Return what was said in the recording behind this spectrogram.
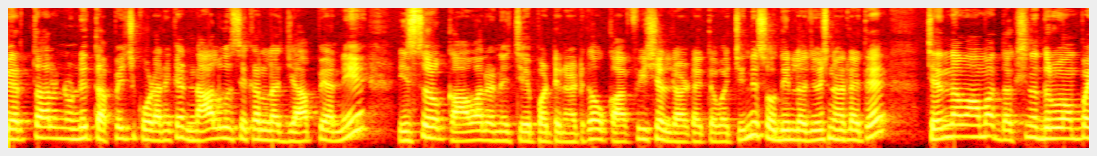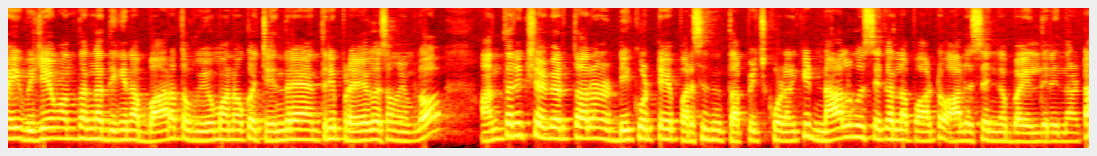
వ్యర్థాల నుండి తప్పించుకోవడానికి నాలుగు సెకండ్ల జాప్యాన్ని ఇస్రో కావాలని చేపట్టినట్టుగా ఒక అఫీషియల్ డాటా అయితే వచ్చింది. సో దీనిలో చూసినట్లయితే చందమామ దక్షిణ ధ్రువంపై విజయవంతంగా దిగిన భారత వ్యోమనౌక చంద్రయాన్ త్రీ ప్రయోగ సమయంలో అంతరిక్ష వ్యర్థాలను ఢీకొట్టే పరిస్థితిని తప్పించుకోవడానికి నాలుగు సెకండ్ల పాటు ఆలస్యంగా బయలుదేరిందట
